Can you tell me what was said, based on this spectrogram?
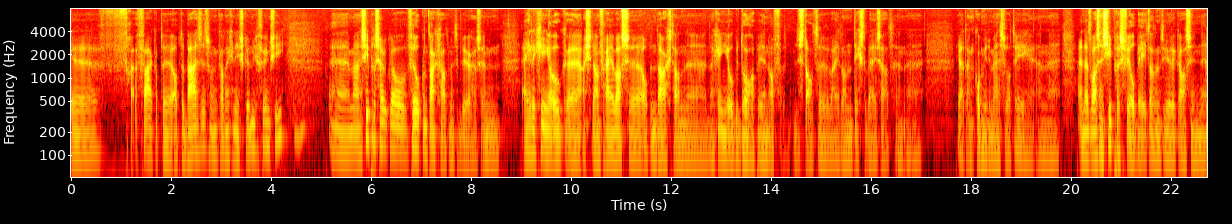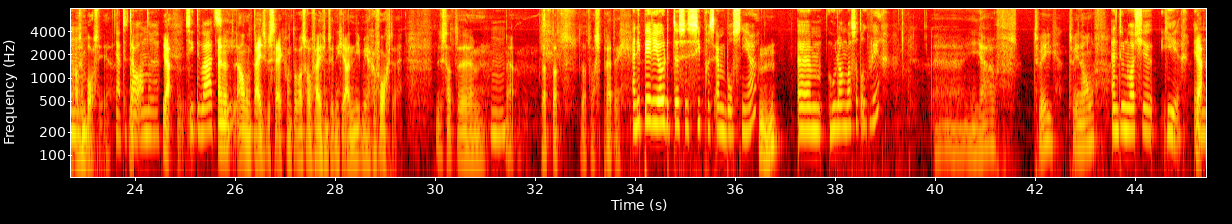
vaak op de, op de basis, want ik had een geneeskundige functie. Mm -hmm. maar in Cyprus heb ik wel veel contact gehad met de burgers. En eigenlijk ging je ook, uh, als je dan vrij was uh, op een dag, dan, uh, dan ging je ook het dorp in of de stad waar je dan het dichtst bij zat. En ja, dan kom je de mensen wel tegen. En, en dat was in Cyprus veel beter natuurlijk als in, mm. als in Bosnië. Ja, totaal ja. andere ja. situatie. En een ander tijdsbestek, want er was al 25 jaar niet meer gevochten. Dus dat, mm. ja, dat, dat, dat was prettig. En die periode tussen Cyprus en Bosnië... Mm. Um, hoe lang was dat ongeveer? Een jaar of twee, tweeënhalf. En toen was je hier in, ja,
